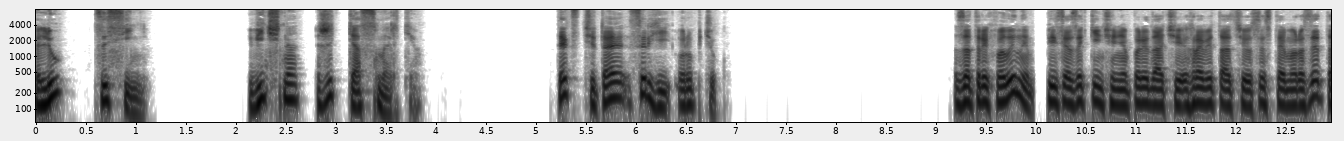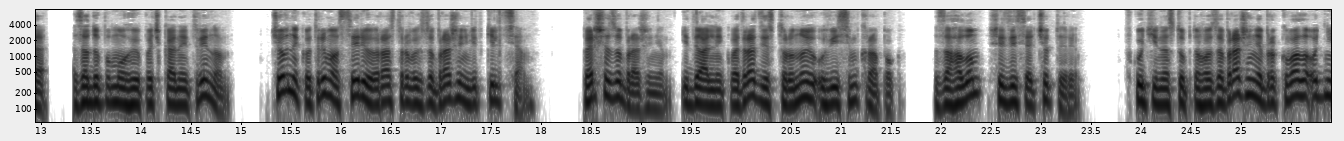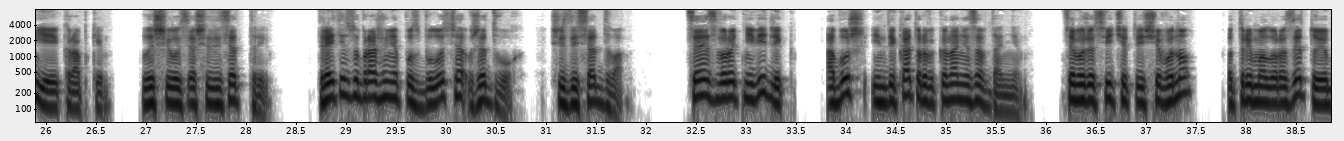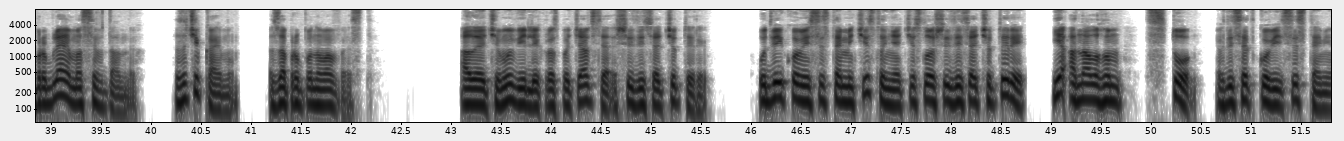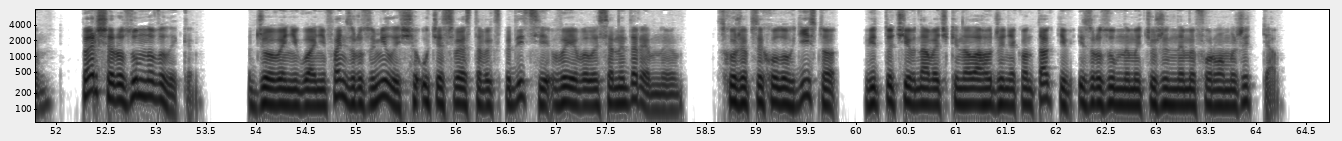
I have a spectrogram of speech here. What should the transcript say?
Лю це сінь. Вічне життя смерті. Текст читає Сергій Оробчук. За три хвилини після закінчення передачі гравітацію системи Розета за допомогою почка нейтрино човник отримав серію растрових зображень від кільця. Перше зображення ідеальний квадрат зі стороною у 8 крапок, загалом 64. В куті наступного зображення бракувало однієї крапки, лишилося 63. Третє зображення позбулося вже двох 62. Це зворотній відлік або ж індикатор виконання завдання. Це може свідчити, що воно отримало розету і обробляє масив даних. Зачекаємо, запропонував Вест. Але чому відлік розпочався з 64? У двійковій системі числення число 64 є аналогом 100 в десятковій системі. Перше розумно велике. І Гуаніфань зрозуміли, що участь Веста в експедиції виявилася недаремною. Схоже, психолог дійсно відточив навички налагодження контактів із розумними чужинними формами життя.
